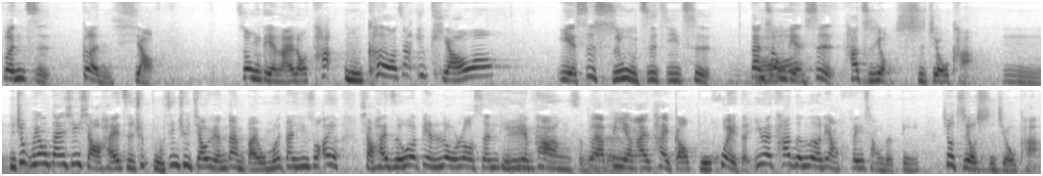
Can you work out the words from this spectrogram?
分子更小。重点来了，它五克哦，这样一条哦，也是十五只鸡翅，但重点是它只有十九卡。嗯，你就不用担心小孩子去补进去胶原蛋白，我们会担心说，哎呦，小孩子会不会变肉肉身体变胖什么？对啊，BMI 太高，不会的，因为它的热量非常的低，就只有十九卡。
